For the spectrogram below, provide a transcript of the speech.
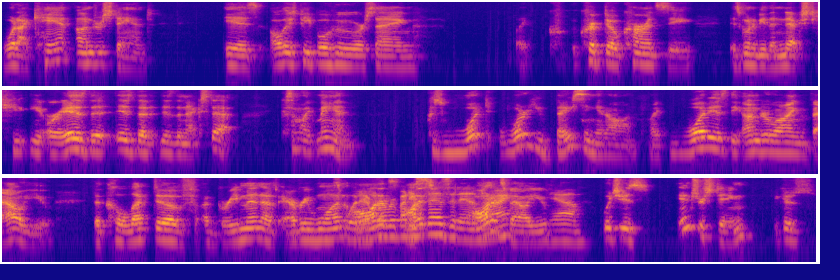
What I can't understand is all these people who are saying like cryptocurrency is going to be the next or is the is the is the next step. Because I'm like, man, because what what are you basing it on? Like, what is the underlying value? The collective agreement of everyone It's whatever on its, everybody on its says it is. on right? its value, Yeah. which is interesting because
